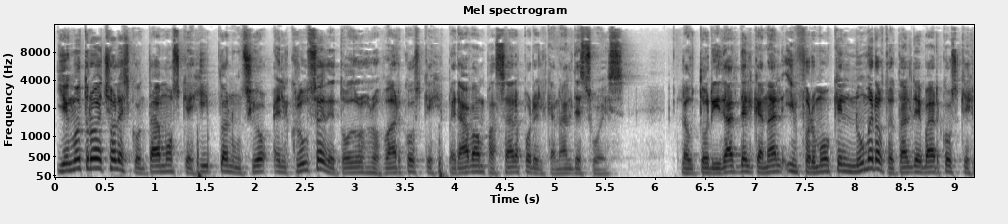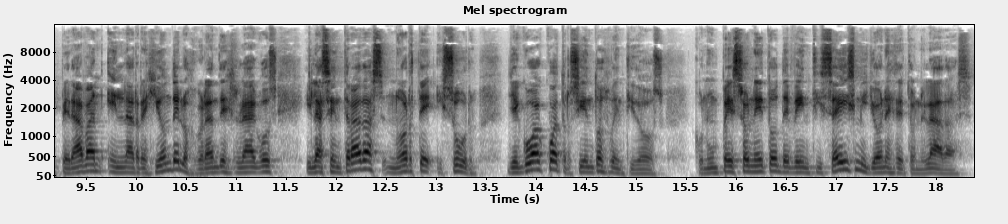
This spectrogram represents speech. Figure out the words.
Y en otro hecho les contamos que Egipto anunció el cruce de todos los barcos que esperaban pasar por el canal de Suez. La autoridad del canal informó que el número total de barcos que esperaban en la región de los Grandes Lagos y las entradas norte y sur llegó a 422, con un peso neto de 26 millones de toneladas.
